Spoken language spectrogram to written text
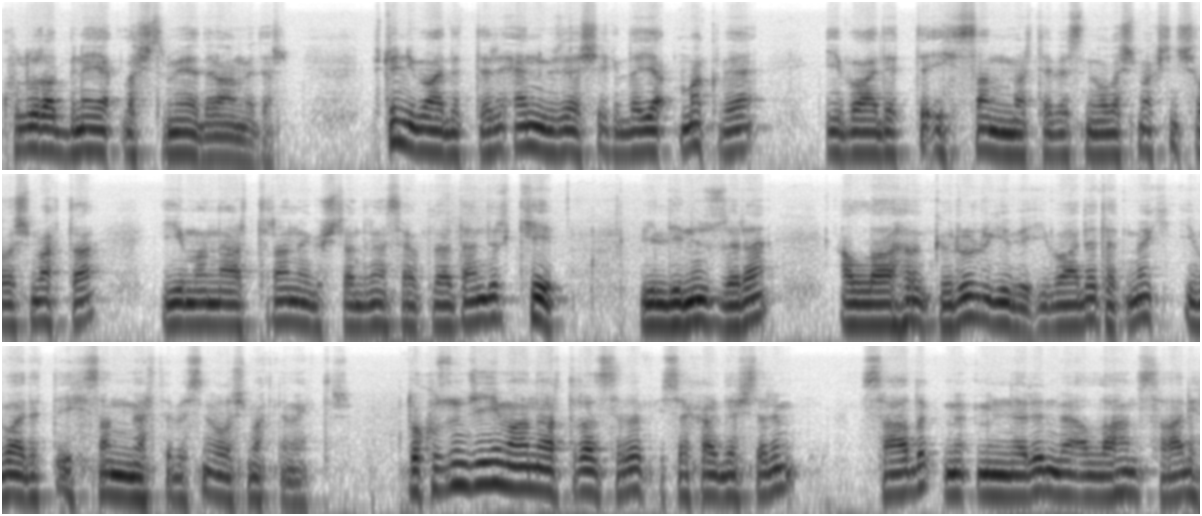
kulu Rabbine yaklaştırmaya devam eder. Bütün ibadetleri en güzel şekilde yapmak ve ibadette ihsan mertebesine ulaşmak için çalışmak da imanı artıran ve güçlendiren sebeplerdendir ki bildiğiniz üzere Allah'ı görür gibi ibadet etmek, ibadette ihsan mertebesine ulaşmak demektir. Dokuzuncu imanı arttıran sebep ise kardeşlerim, sadık müminlerin ve Allah'ın salih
